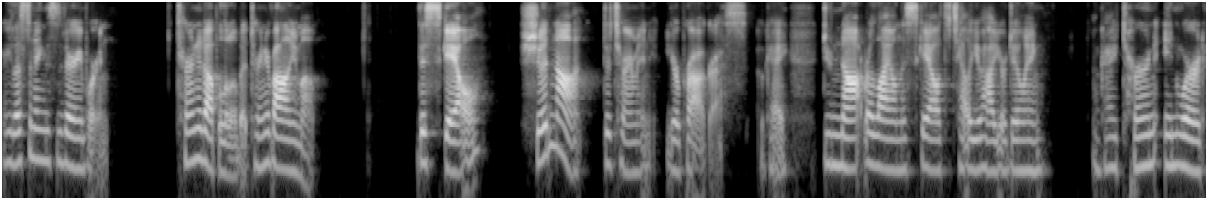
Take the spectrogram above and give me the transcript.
Are you listening? This is very important. Turn it up a little bit, turn your volume up. The scale should not determine your progress. Okay. Do not rely on the scale to tell you how you're doing. Okay. Turn inward.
